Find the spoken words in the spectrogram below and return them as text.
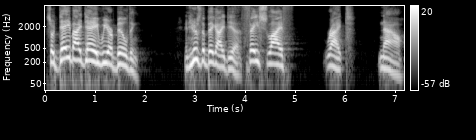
So, day by day, we are building. And here's the big idea face life right now,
